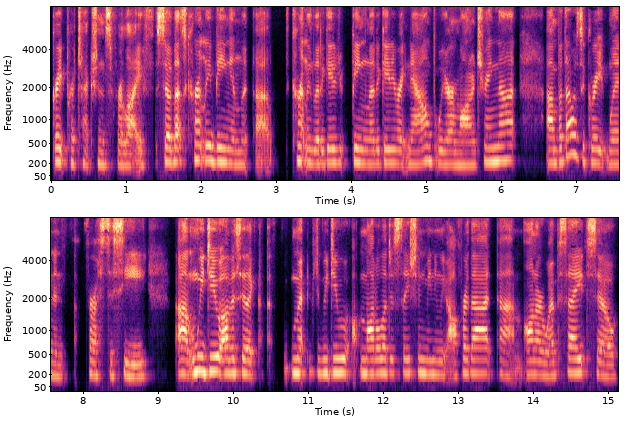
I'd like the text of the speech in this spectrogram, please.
great protections for life. So that's currently being in uh, currently litigated, being litigated right now, but we are monitoring that. Um, but that was a great win for us to see. Um, we do obviously like we do model legislation, meaning we offer that um, on our website. So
